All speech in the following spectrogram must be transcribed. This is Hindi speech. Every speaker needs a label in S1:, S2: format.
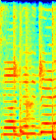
S1: काजल जल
